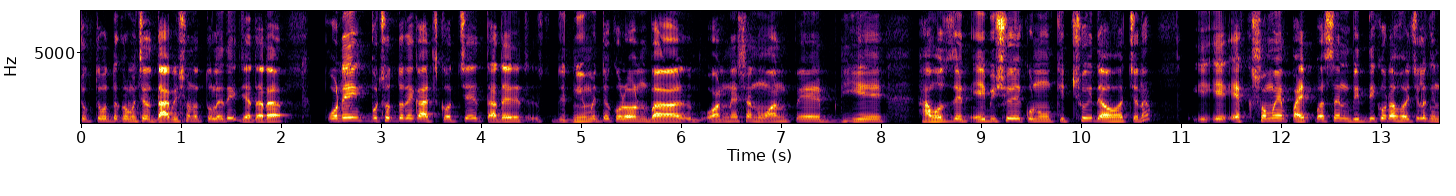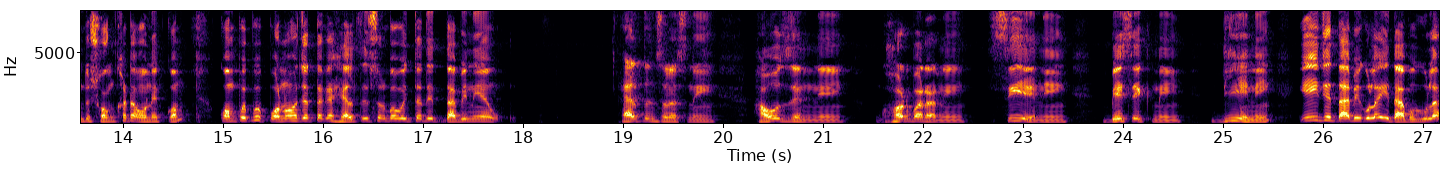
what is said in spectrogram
চুক্তিবদ্ধ কর্মচারীর দাবি সনদ তুলে দেয় যে তারা অনেক বছর ধরে কাজ করছে, তাদের নিয়মিতকরণ বা one nation one pay DA হাউসেন এই বিষয়ে কোনো কিছুই দেওয়া হচ্ছে না। এক সময় ফাইভ পার্সেন্ট বৃদ্ধি করা হয়েছিল, কিন্তু সংখ্যাটা অনেক কম। কমপক্ষে পনেরো হাজার টাকা হেলথ ইন্স্যুরেন্স বাবু ইত্যাদির দাবি নিয়ে হেলথ ইন্স্যুরেন্স নেই হাউস নেই, ঘর ভাড়া নেই সিএ নেই বেসিক নেই ডিএ নেই। এই যে দাবিগুলো, এই দাবিগুলো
